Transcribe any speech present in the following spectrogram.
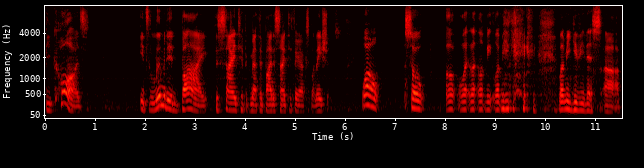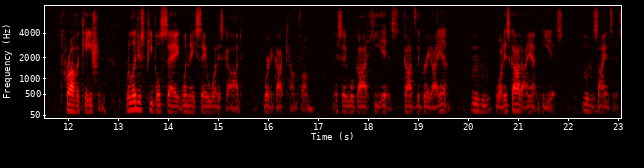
because it's limited by the scientific method, by the scientific explanations. Well, so uh, let, let, let me let me let me give you this uh, provocation. Religious people say when they say what is God, where did God come from? They say, well, God, He is. God's the great I am. Mm-hmm. What is God? I am. He is. Mm-hmm. Science is.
